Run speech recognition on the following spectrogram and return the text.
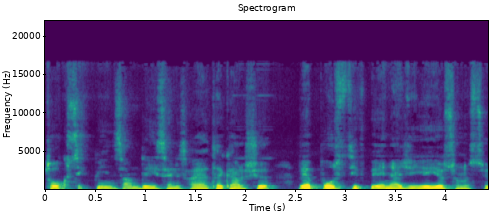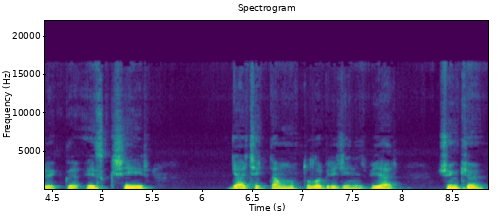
toksik bir insan değilseniz hayata karşı ve pozitif bir enerji yayıyorsunuz sürekli. Eskişehir gerçekten mutlu olabileceğiniz bir yer. Çünkü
